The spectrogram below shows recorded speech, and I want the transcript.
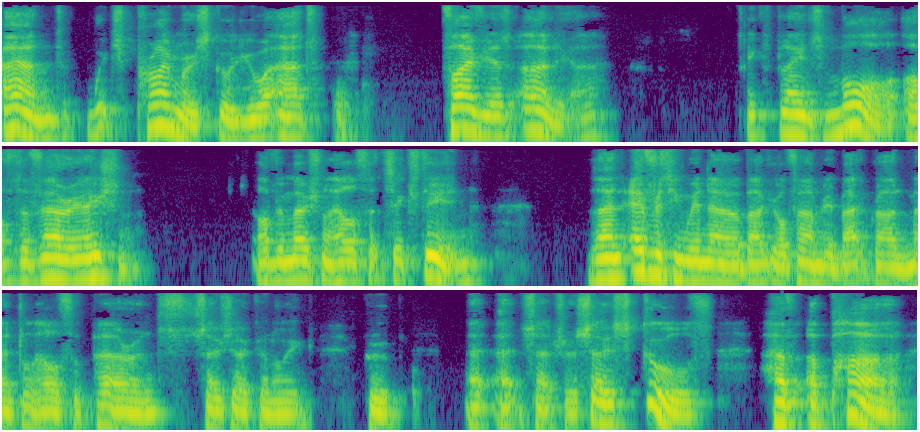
and which primary school you were at five years earlier explains more of the variation of emotional health at 16 than everything we know about your family background, mental health of parents, socioeconomic group, etc. So schools have a power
